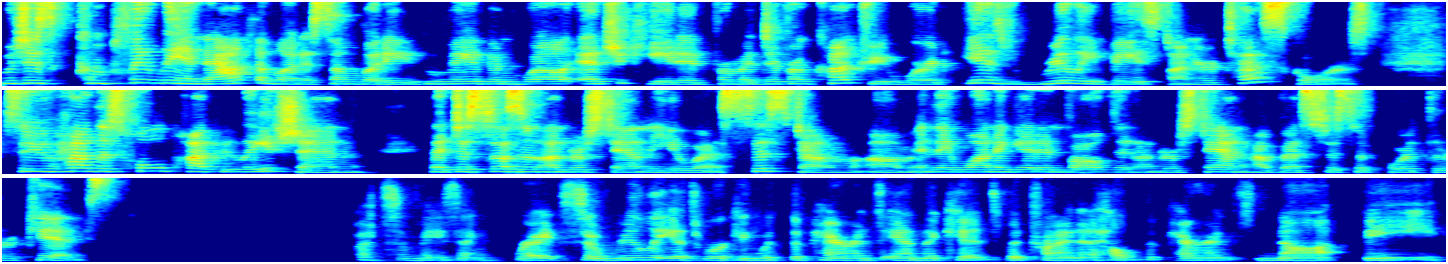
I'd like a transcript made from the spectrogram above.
which is completely anathema to somebody who may have been well educated from a different country where it is really based on your test scores. So you have this whole population that just doesn't understand the US system um, and they want to get involved and understand how best to support their kids. That's amazing, right? So, really, it's working with the parents and the kids, but trying to help the parents not be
